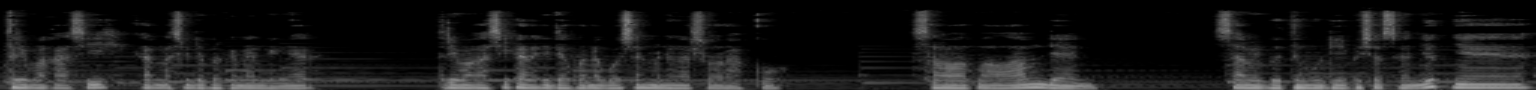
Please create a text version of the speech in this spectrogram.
terima kasih karena sudah berkenan dengar. Terima kasih karena tidak pernah bosan mendengar suaraku. Selamat malam dan sampai bertemu di episode selanjutnya.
